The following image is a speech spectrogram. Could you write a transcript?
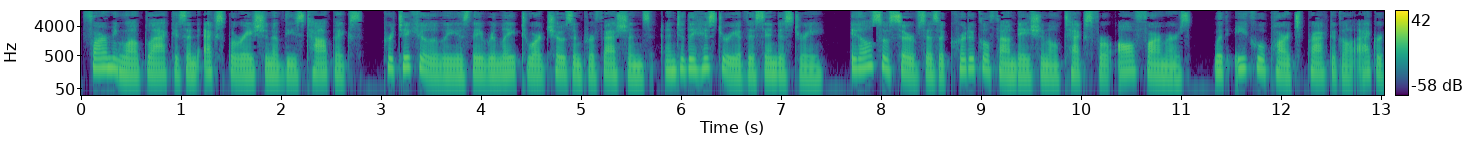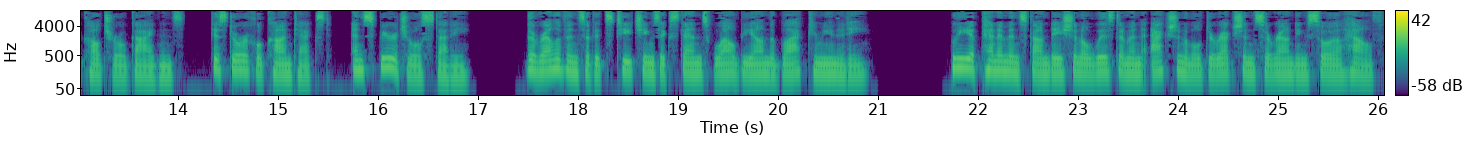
Farming While Black is an exploration of these topics, particularly as they relate to our chosen professions and to the history of this industry. It also serves as a critical foundational text for all farmers, with equal parts practical agricultural guidance, historical context, and spiritual study. The relevance of its teachings extends well beyond the Black community. Leah Penniman's foundational wisdom and actionable direction surrounding soil health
